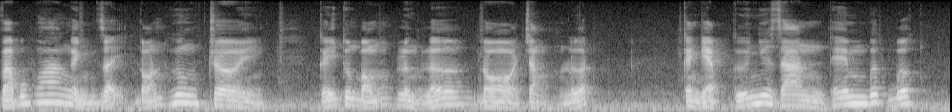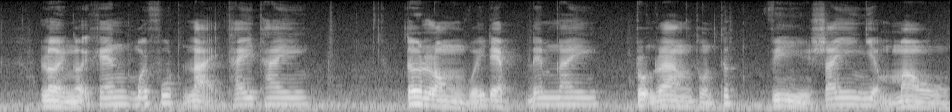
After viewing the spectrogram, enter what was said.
Và búp hoa ngẩng dậy đón hương trời. Cây tuôn bóng lửng lơ đò chẳng lướt. Cảnh đẹp cứ như dàn thêm bước bước, Lời ngợi khen mỗi phút lại thay thay. Tơ lòng với đẹp đêm nay rộn ràng thổn thức vì say nhiệm màu.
